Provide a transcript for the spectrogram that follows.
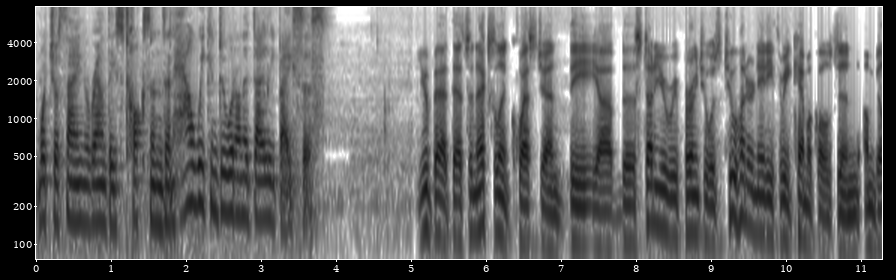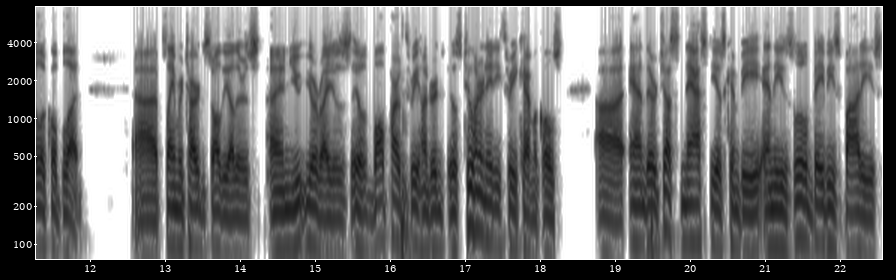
what you're saying around these toxins and how we can do it on a daily basis? You bet. That's an excellent question. The uh, the study you're referring to was 283 chemicals in umbilical blood, uh, flame retardants, and all the others. And you, are right. It was, it was ballpark 300. It was 283 chemicals. Uh, and they're just nasty as can be. And these little babies' bodies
